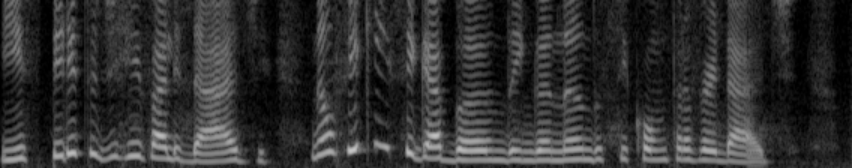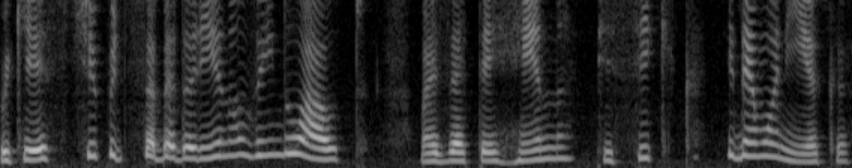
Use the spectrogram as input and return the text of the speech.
e espírito de rivalidade, não fiquem se gabando, enganando-se contra a verdade, porque esse tipo de sabedoria não vem do alto, mas é terrena, psíquica e demoníaca.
